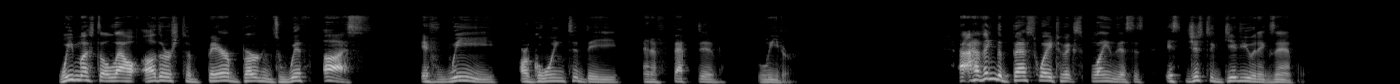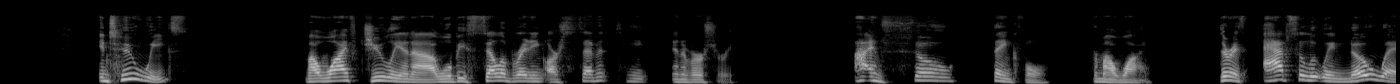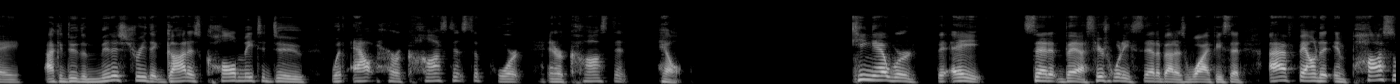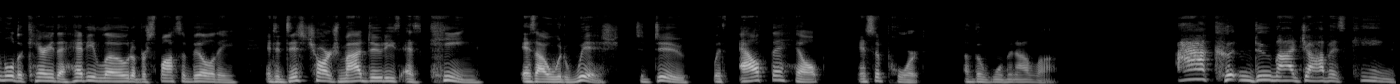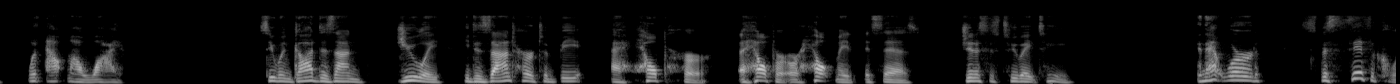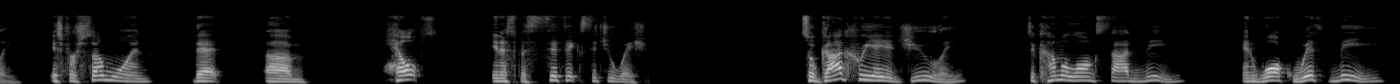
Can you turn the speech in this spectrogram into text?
we must allow others to bear burdens with us if we are going to be an effective leader. I think the best way to explain this is, is just to give you an example. In two weeks, my wife Julie and I will be celebrating our 17th anniversary. I am so thankful for my wife. There is absolutely no way I could do the ministry that God has called me to do without her constant support and her constant help. King Edward VIII said it best. Here's what he said about his wife. He said, I have found it impossible to carry the heavy load of responsibility and to discharge my duties as king as I would wish to do without the help and support of the woman I love. I couldn't do my job as king without my wife. See, when God designed Julie, he designed her to be a helper, a helper or helpmate, it says. Genesis 2:18. And that word specifically is for someone that um, helps in a specific situation. So God created Julie to come alongside me and walk with me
